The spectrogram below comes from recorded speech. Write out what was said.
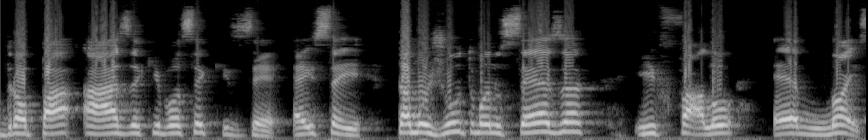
dropar a asa que você quiser. É isso aí. Tamo junto, mano César. E falou, é nóis!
